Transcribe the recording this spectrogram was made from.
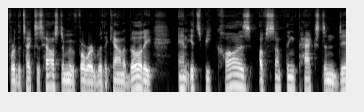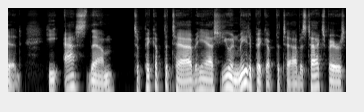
for the Texas House to move forward with accountability. And it's because of something Paxton did. He asked them to pick up the tab. He asked you and me to pick up the tab as taxpayers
